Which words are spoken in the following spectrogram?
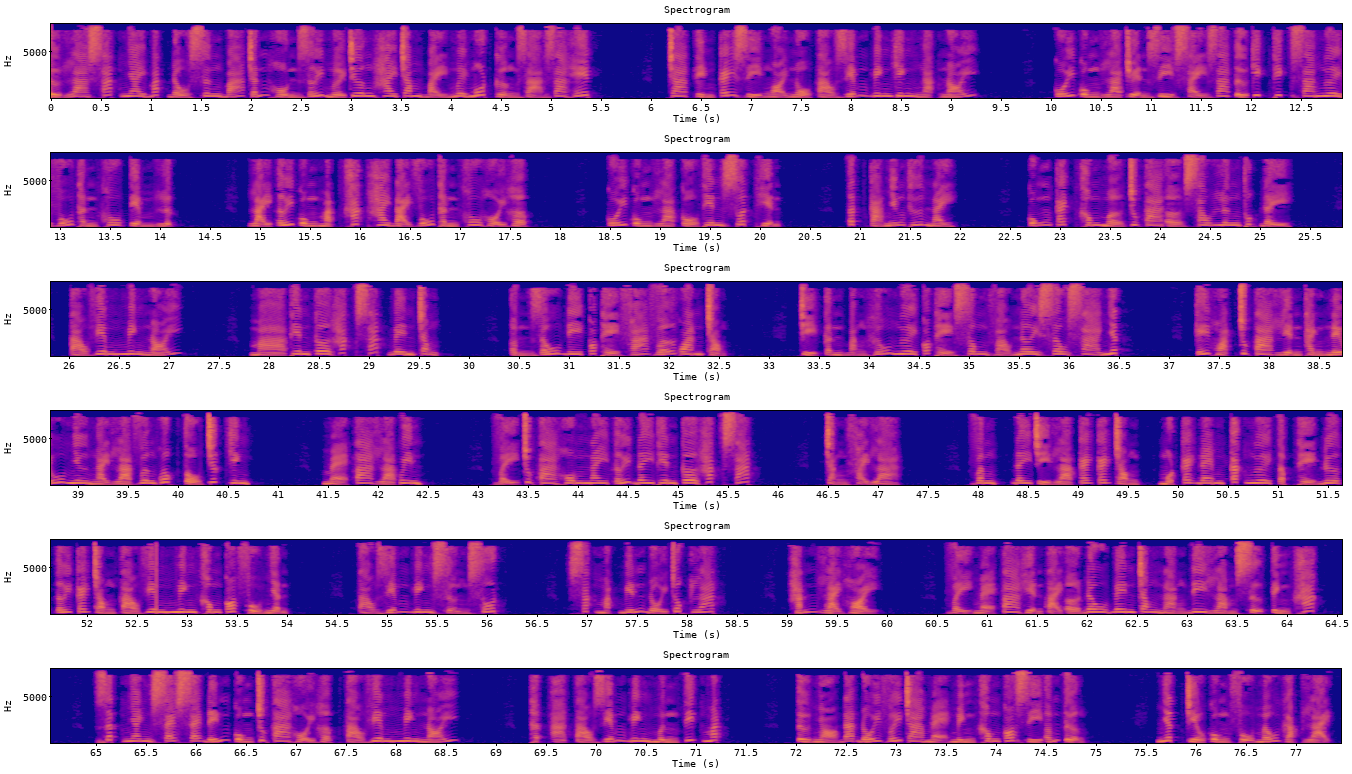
Từ la sát nhai bắt đầu xưng bá chấn hồn giới 10 chương 271 cường giả ra hết. Cha tìm cái gì ngoài nổ tào diễm binh kinh ngạc nói. Cuối cùng là chuyện gì xảy ra từ kích thích ra ngươi vũ thần khu tiềm lực. Lại tới cùng mặt khác hai đại vũ thần khu hồi hợp. Cuối cùng là cổ thiên xuất hiện. Tất cả những thứ này. Cũng cách không mở chúng ta ở sau lưng thúc đẩy. Tào viêm minh nói. Mà thiên cơ hắc sát bên trong ẩn giấu đi có thể phá vỡ quan trọng. Chỉ cần bằng hữu ngươi có thể xông vào nơi sâu xa nhất. Kế hoạch chúng ta liền thành nếu như ngài là vương quốc tổ chức kinh. Mẹ ta là Quyên. Vậy chúng ta hôm nay tới đây thiên cơ hắc sát. Chẳng phải là. Vâng, đây chỉ là cái cái chồng, một cách đem các ngươi tập thể đưa tới cái chồng Tào Viêm Minh không có phủ nhận. Tào Diễm Binh sườn sốt. Sắc mặt biến đổi chốc lát. Hắn lại hỏi. Vậy mẹ ta hiện tại ở đâu bên trong nàng đi làm sự tình khác. Rất nhanh sẽ sẽ đến cùng chúng ta hội hợp Tào Viêm Minh nói. Thật à Tào Diễm Binh mừng tít mắt. Từ nhỏ đã đối với cha mẹ mình không có gì ấn tượng. Nhất chiều cùng phụ mẫu gặp lại.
